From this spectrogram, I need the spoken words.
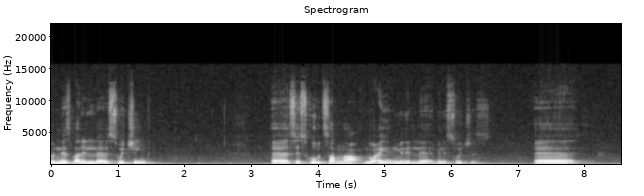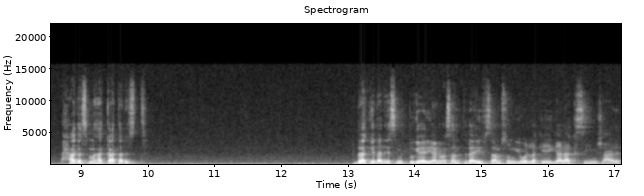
بالنسبة للسويتشنج آه، سيسكو بتصنع نوعين من ال من السويتشز آه، حاجة اسمها كاتاليست ده كده الاسم التجاري. يعني مثلا تلاقي في سامسونج يقول لك إيه جالاكسي مش عارف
